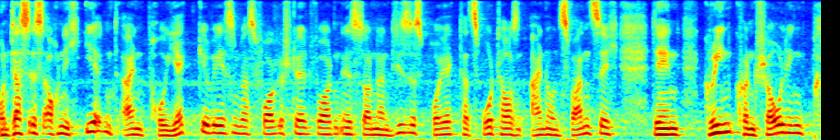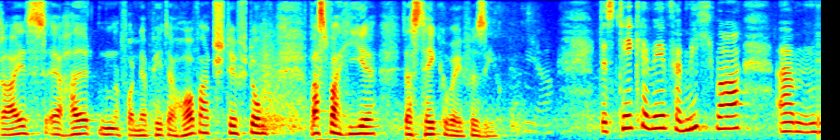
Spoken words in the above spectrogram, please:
Und das ist auch nicht irgendein Projekt gewesen, was vorgestellt worden ist, sondern dieses Projekt hat 2021 den Green Controlling Preis erhalten von der Peter Horvath Stiftung. Was war hier das Takeaway für Sie? Das Takeaway für mich war, ähm,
